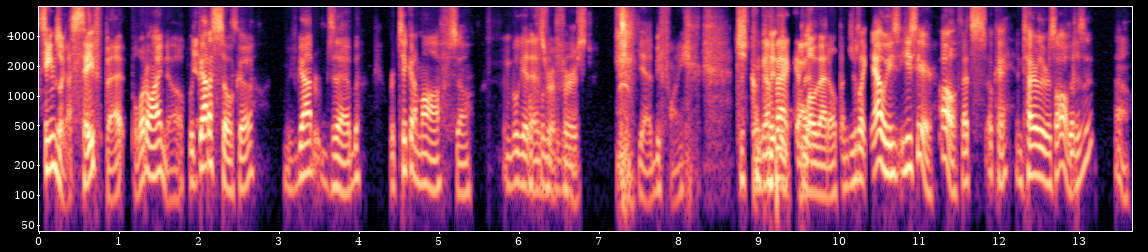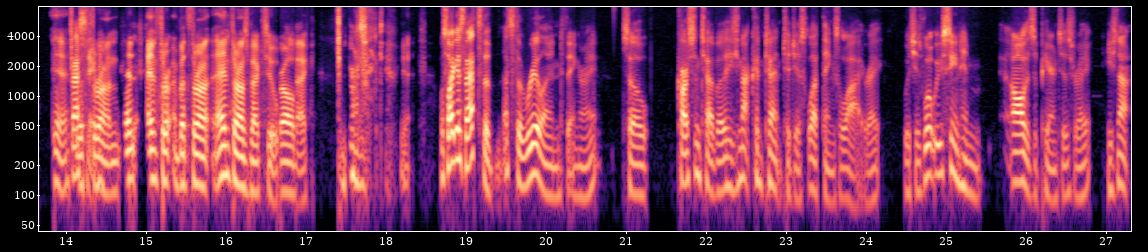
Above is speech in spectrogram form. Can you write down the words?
Seems like a safe bet, but what do I know? We've got Ahsoka, we've got Zeb, we're ticking them off. So And we'll get Hopefully Ezra we'll first. yeah, it'd be funny. Just completely back, blow that open. Just like, yeah, he's he's here. Oh, that's okay. Entirely resolved, But- is it? Oh, yeah, with Fascinating. Thrawn and and Thra- but Thrawn and Thrawn's back too. We're all back. yeah. Well, so I guess that's the that's the real end thing, right? So Carson Teva, he's not content to just let things lie, right? Which is what we've seen him all his appearances, right? He's not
